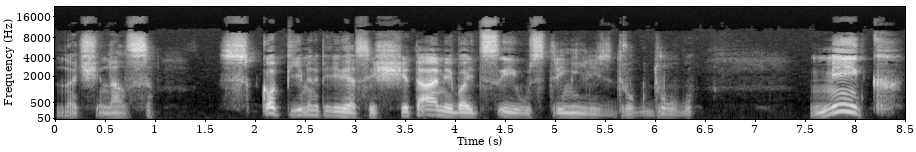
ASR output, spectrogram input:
начинался. С копьями наперевес и щитами бойцы устремились друг к другу. Миг,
